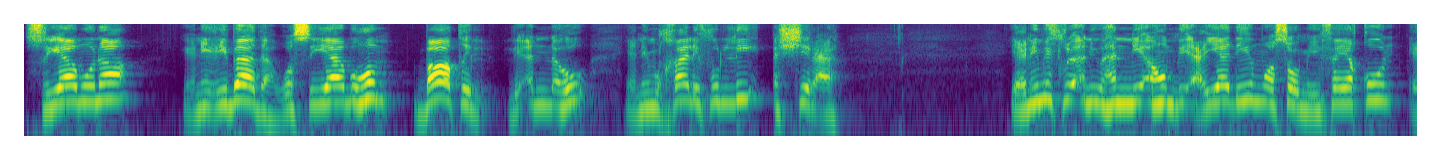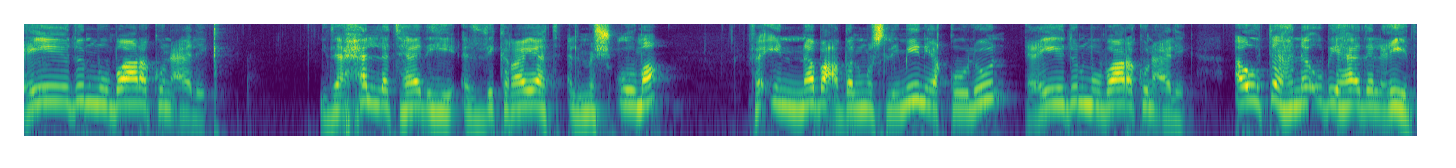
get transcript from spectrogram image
صيامنا يعني عبادة وصيامهم باطل لأنه يعني مخالف للشرعة. يعني مثل أن يهنئهم بأعيادهم وصومهم فيقول عيد مبارك عليك. إذا حلت هذه الذكريات المشؤومة فإن بعض المسلمين يقولون عيد مبارك عليك أو تهنأ بهذا العيد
